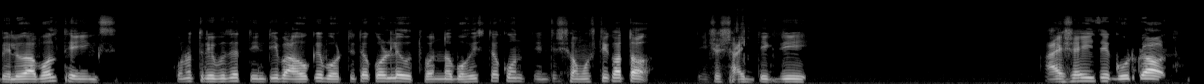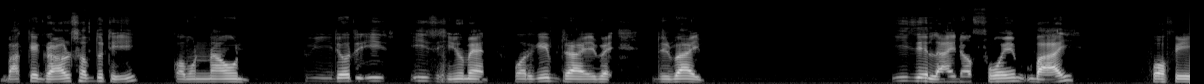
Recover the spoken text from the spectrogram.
valuable things. কোনো ত্রিভুজের তিনটি বাহুকে বর্তিত করলে উৎপন্ন বহিস্থ কোণ তিনটির সমষ্টি কত? তিনশো ষাট degree. Ayesha is a good growl বাক্যে গ্রাউল শব্দটি common noun. To error is is human. Forgive, drive derive is a line of poem by Pope.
